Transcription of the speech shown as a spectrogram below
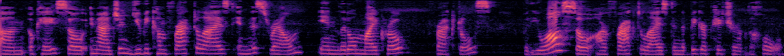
Um, okay, so imagine you become fractalized in this realm in little micro fractals but you also are fractalized in the bigger picture of the whole.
